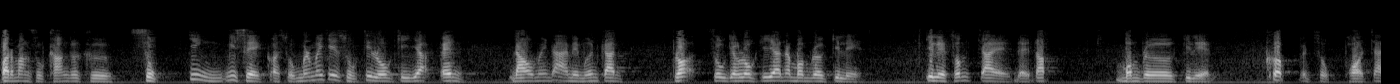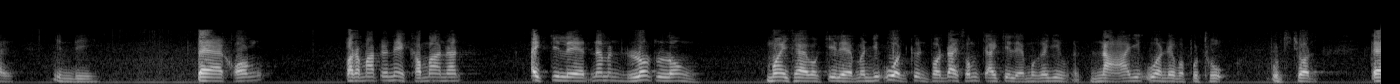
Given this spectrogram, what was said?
ปรมังสุขขังก็คือ สุขยิ่งวิเศษกว่าสุข มันไม่ใช่สุขที่โลกียะเป็นเดาไม่ได้ไม่เหมือนกัน เพราะสุขอย่างโลกียะนั้นบำเรอกิเลส กิเลสสมใจได้รับบำเรอกิเลสก็เป็นสุขพอใจยินดี แต่ของปรมัตถ์เนคขมานั้น ไอ้กิเลสนั้นมันลดลง ไม่ใช่ว่ากิเลสมันยิ่งอ้วนขึ้น พอได้สมใจกิเลสมันก็ยิ่งหนายิ่งอ้วนเรียกว่าปุถุปุถุชน แต่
